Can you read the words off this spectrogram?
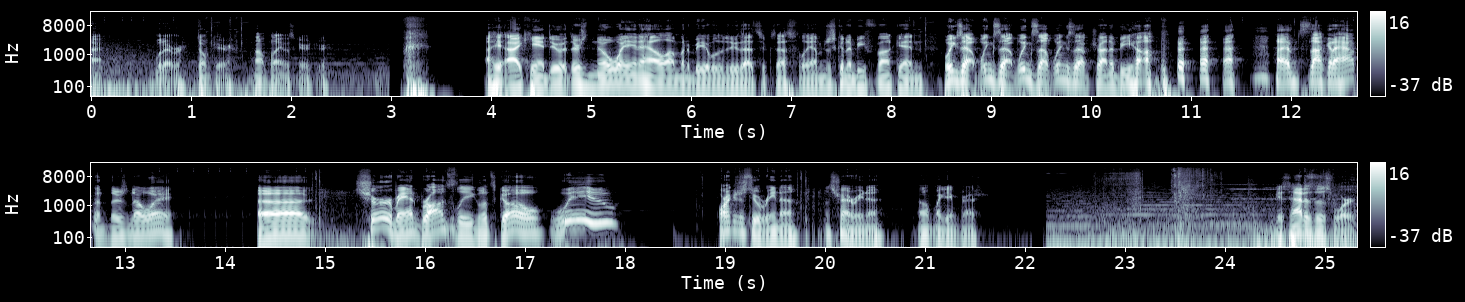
Alright, whatever. Don't care. I'm not playing this character. I I can't do it. There's no way in hell I'm gonna be able to do that successfully. I'm just gonna be fucking wings up, wings up, wings up, wings up, trying to be up. it's not gonna happen. There's no way. Uh, sure, man. Bronze League. Let's go. Woo. Or I could just do arena. Let's try arena. Oh, my game crashed. Okay, so how does this work?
